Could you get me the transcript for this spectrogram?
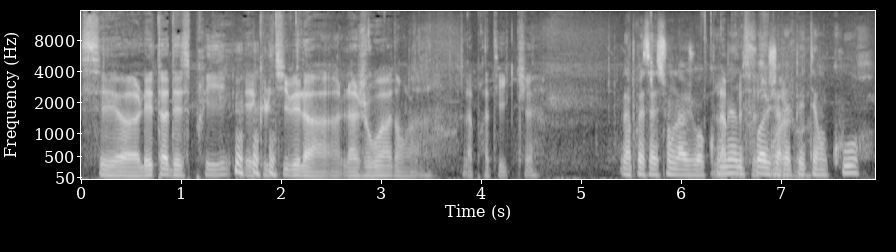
C'est euh, l'état d'esprit et cultiver la, la joie dans la, la pratique. L'appréciation, là, je vois combien de fois j'ai la répété en cours?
